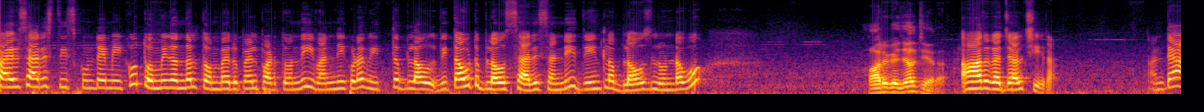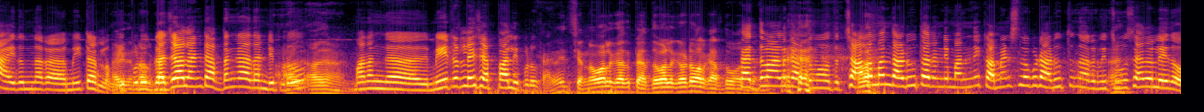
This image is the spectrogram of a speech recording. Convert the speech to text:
ఫైవ్ శారీస్ తీసుకుంటే మీకు తొమ్మిది వందల తొంభై రూపాయలు పడుతుంది. ఇవన్నీ కూడా with blouse without blouse saris అండి. దీంట్లో బ్లౌజులు ఉండవు ఆరు గజాలు చీర. ఆరు గజాల చీర. అంటే ఐదున్నర మీటర్లు. ఇప్పుడు గజాలు అంటే అర్థం కాదండి ఇప్పుడు. మనం మీటర్లే చెప్పాలి ఇప్పుడు. కానీ చిన్నవాళ్ళు కాదు పెద్దవాళ్ళు కాబట్టి వాళ్ళకి అర్థం అవుతుంది పెద్దవాళ్ళకి అర్థమవుతుంది. చాలా మంది అడుగుతారండి మన కమెంట్స్లో కూడా అడుగుతున్నారు మీరు చూసారో లేదో.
